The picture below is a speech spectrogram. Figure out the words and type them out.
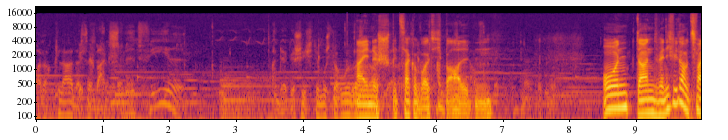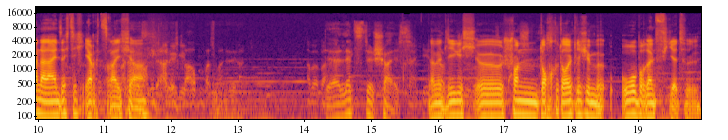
War doch klar, dass er Quatsch mit viel. An der Geschichte muss doch wohl Eine. Spitzhacke wollte ich behalten. Und dann, wenn ich wieder um 261 Erzreicher. Der letzte Scheiß. Damit liege ich äh, schon doch deutlich im oberen Viertel.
